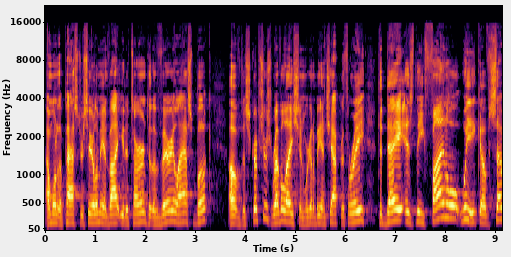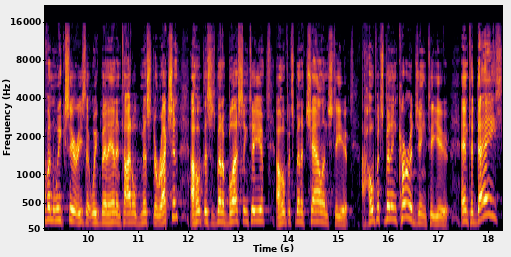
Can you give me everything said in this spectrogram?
I'm one of the pastors here. Let me invite you to turn to the very last book of the scriptures, Revelation. We're going to be in chapter 3. Today is the final week of seven week series that we've been in entitled Misdirection. I hope this has been a blessing to you. I hope it's been a challenge to you. I hope it's been encouraging to you. And today's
